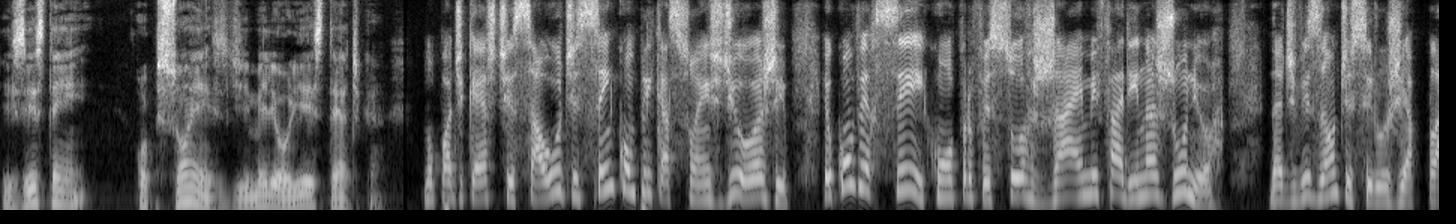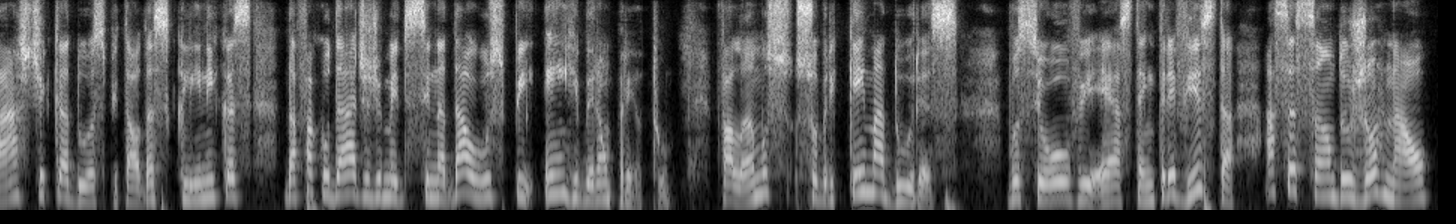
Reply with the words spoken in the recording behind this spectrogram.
existem opções de melhoria estética. No podcast Saúde Sem Complicações de hoje, eu conversei com o professor Jaime Farina Júnior, da Divisão de Cirurgia Plástica do Hospital das Clínicas da Faculdade de Medicina da USP, em Ribeirão Preto. Falamos sobre queimaduras. Você ouve esta entrevista acessando jornal.usp.br.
